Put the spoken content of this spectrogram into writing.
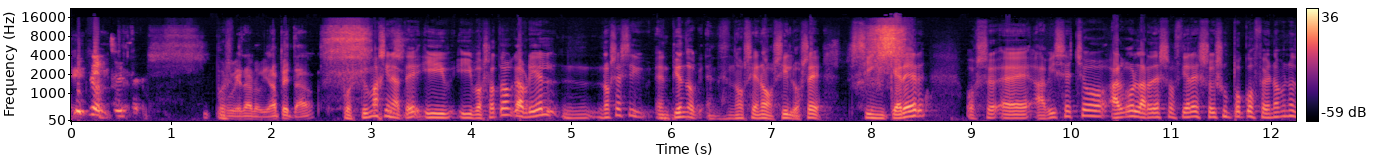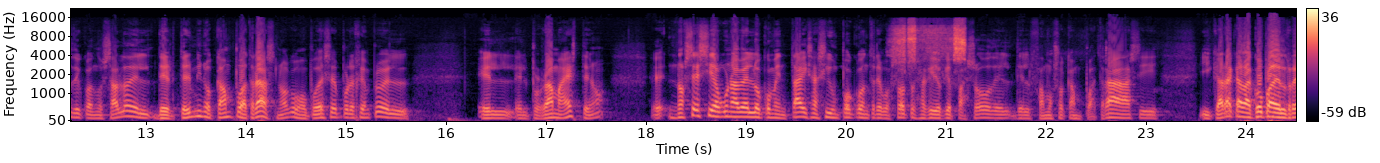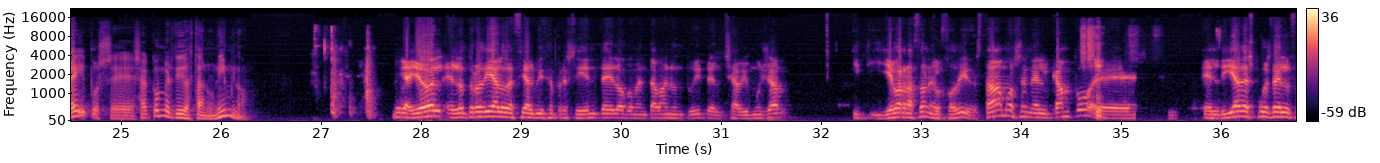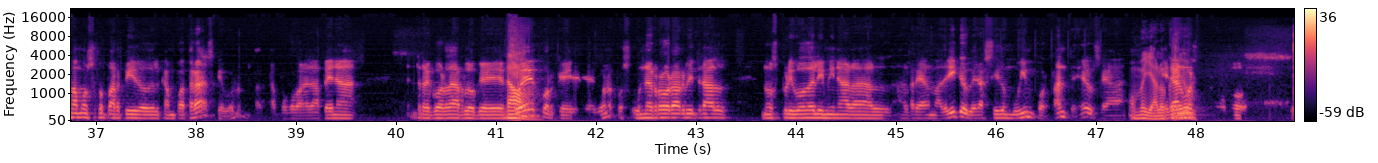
Pues- hubiera, lo hubiera petado. Pues tú imagínate, y, y vosotros, Gabriel, no sé si entiendo, no sé, no, sí lo sé, sin querer, os eh, habéis hecho algo en las redes sociales, sois un poco fenómenos de cuando se habla del, del término campo atrás, ¿no? Como puede ser, por ejemplo, el, el- el programa este, ¿no? Eh, no sé si alguna vez lo comentáis así un poco entre vosotros, aquello que pasó del, del famoso campo atrás, y, y ahora cada Copa del Rey, pues eh, se ha convertido hasta en un himno. Mira, yo el, el otro día lo decía el vicepresidente, lo comentaba en un tuit, el Xavi Mujal, y, y lleva razón el jodido. Estábamos en el campo eh, el día después del famoso partido del campo atrás, que bueno, tampoco vale la pena recordar lo que No. fue, porque bueno, pues un error arbitral nos privó de eliminar al, al Real Madrid, que hubiera sido muy importante. ¿eh? O sea, Hombre, ya lo era nuestro,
